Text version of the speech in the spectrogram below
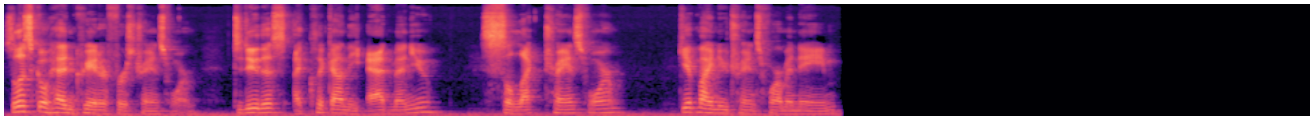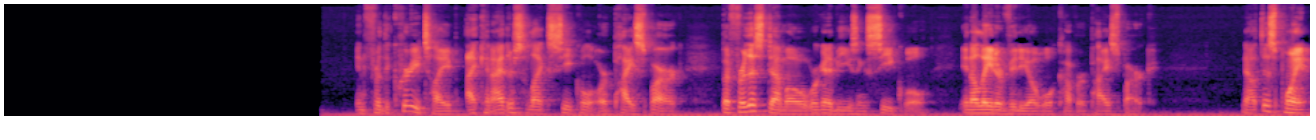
So let's go ahead and create our first transform. To do this, I click on the Add menu select transform, give my new transform a name, And for the query type, I can either select SQL or PySpark, but for this demo, we're going to be using SQL. In a later video, we'll cover PySpark. Now at this point,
